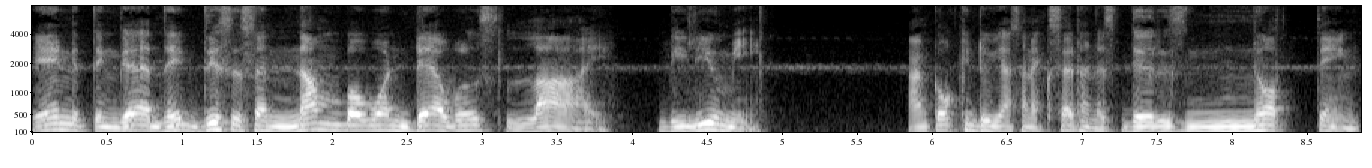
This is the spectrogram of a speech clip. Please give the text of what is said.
anything there this is a number one devil's lie. Believe me. I'm talking to you as an ex-satanist there is nothing.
